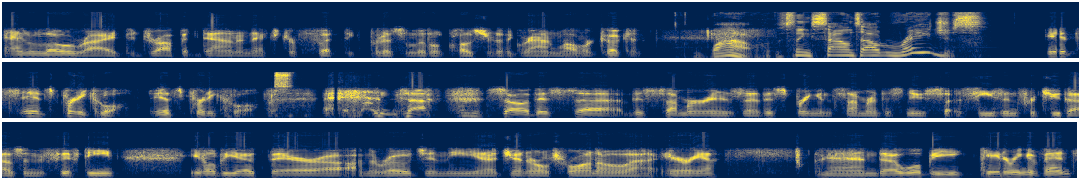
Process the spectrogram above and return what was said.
and low ride to drop it down an extra foot to put us a little closer to the ground while we're cooking. Wow, this thing sounds outrageous. It's it's pretty cool. It's pretty cool. And uh, so this uh, this summer is uh, this spring and summer this new se- season for 2015. It'll be out there uh, on the roads in the uh, general Toronto uh, area. And uh, we'll be catering events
